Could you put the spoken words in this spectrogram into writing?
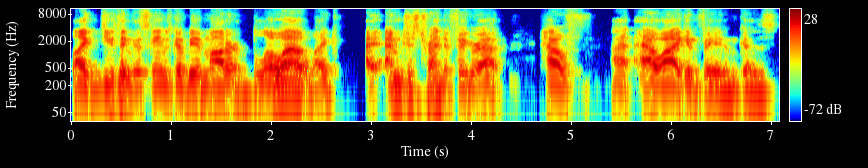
like, do you think this game is going to be a moderate blowout? Like, I, am just trying to figure out how how I can fade him because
